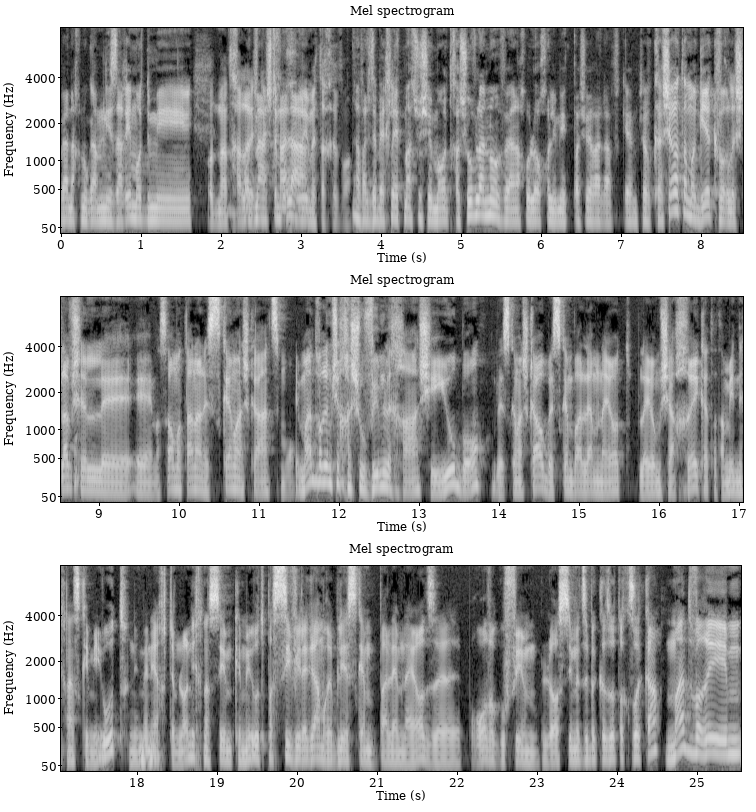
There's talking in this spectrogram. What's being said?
ואנחנו גם נזהרים עוד מ... עוד מההתחלה לפני שאתם בוחרים את החברה. אבל זה בהחלט משהו שמאוד חשוב לנו ואנחנו לא יכולים להתפשר עליו, כן. עכשיו כאשר אתה מגיע כבר לשלב של אה, משא ומתן על הסכם ההשקעה עצמו, מה הדברים שחשובים לך שיהיו בו בהסכם השקעה או בהסכם בעלי המניות ליום שאחרי כי אתה תמיד נכנס כמיעוט, אני מניח שאתם לא נכנסים נכנסים כמיעוט פסיבי לגמרי בלי הסכם בעלי מניות, זה רוב הגופים לא עושים את זה בכזאת החזקה. מה הדברים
